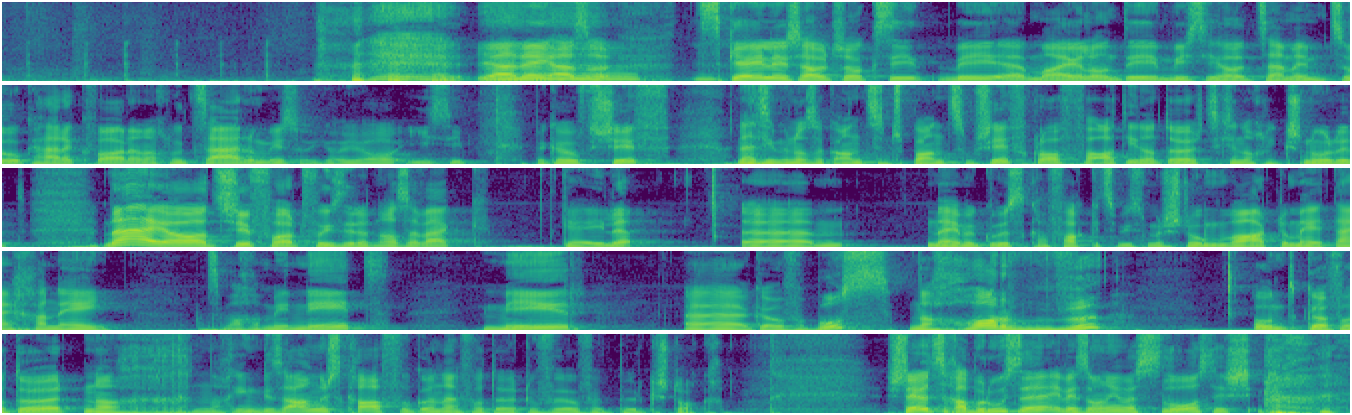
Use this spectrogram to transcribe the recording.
Ja, nein, also das Geile war halt schon, gewesen, wir, äh, Maelo und ich, wir sind halt zusammen im Zug hergefahren nach Luzern und wir so, ja, ja, easy. Wir gehen aufs Schiff. Und dann sind wir noch so ganz entspannt zum Schiff gelaufen, Adi noch dort, sie noch ein bisschen geschnurrt. Nein, ja, das Schiff fährt von unserer Nase weg. Geile. Ähm, dann haben wir gewusst, fuck, jetzt müssen wir eine Stunde warten und wir haben gedacht, nein, das machen wir nicht. Wir äh, gehen auf den Bus nach Horv und gehen von dort nach, nach irgendein anderes Kaffee und gehen dann von dort auf, auf den Bürgerstock. Stellt sich aber raus, ich weiß auch nicht, was los ist.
